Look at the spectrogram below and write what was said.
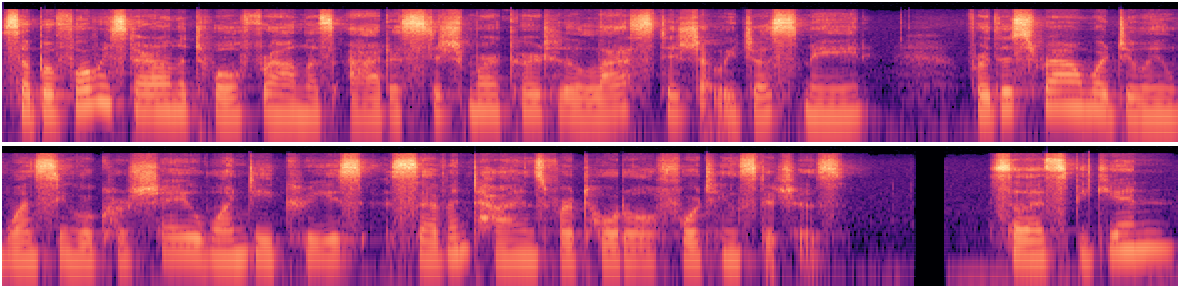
So before we start on the 12th round, let's add a stitch marker to the last stitch that we just made. For this round, we're doing one single crochet, one decrease, seven times for a total of 14 stitches. So let's begin.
